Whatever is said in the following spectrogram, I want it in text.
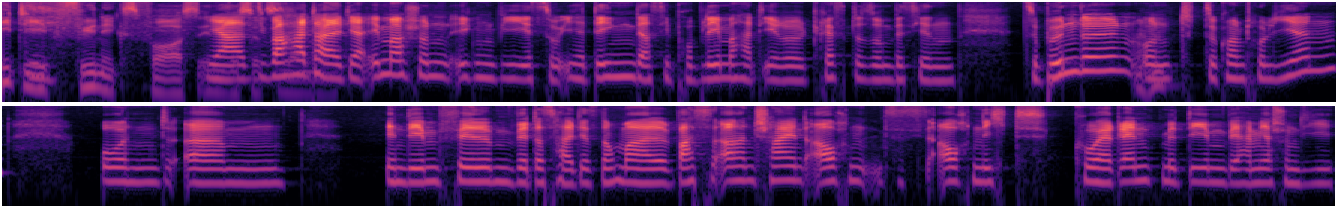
zieht die, die- Phoenix Force in ja, sie war hat halt ja immer schon irgendwie ist so ihr Ding, dass sie Probleme hat, ihre Kräfte so ein bisschen zu bündeln Mhm. und zu kontrollieren. Und ähm, in dem Film wird das halt jetzt nochmal, was anscheinend auch, auch nicht kohärent mit dem, wir haben ja schon die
